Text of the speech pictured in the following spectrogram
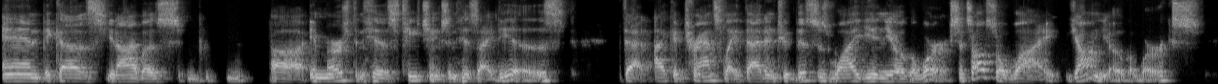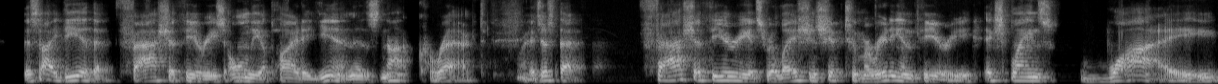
And because, you know, I was uh, immersed in his teachings and his ideas, that I could translate that into this is why yin yoga works. It's also why yang yoga works this idea that fascia theories only apply to yin is not correct. Right. It's just that fascia theory, its relationship to meridian theory, explains why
